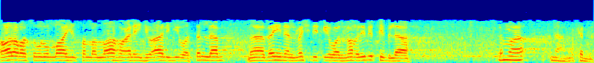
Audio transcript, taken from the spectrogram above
قال رسول الله صلى الله عليه وآله وسلم ما بين المشرق والمغرب قبلة. ثم نعم أكمل.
